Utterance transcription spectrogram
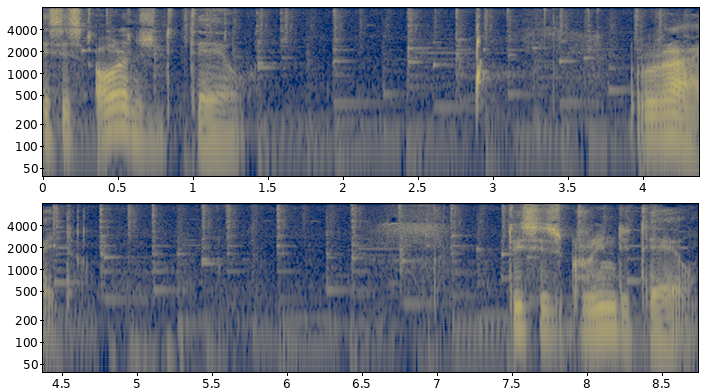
This is orange detail. Right. This is green detail.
